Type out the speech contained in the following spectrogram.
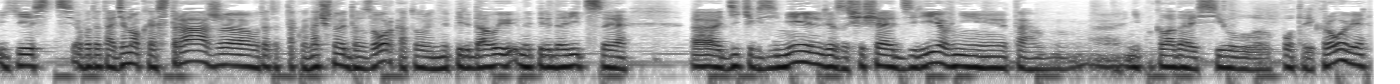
есть вот эта одинокая стража, вот этот такой ночной дозор, который на, передовы, на передовице диких земель, защищает деревни, там, э, не покладая сил пота и крови.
